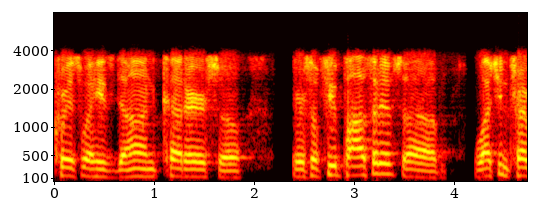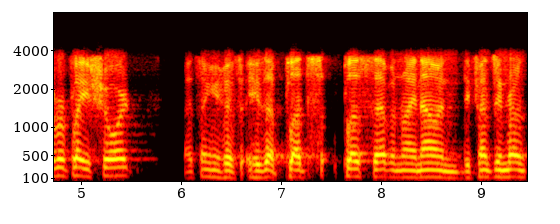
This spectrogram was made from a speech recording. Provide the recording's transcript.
Chris what he's done, Kutter. So there's a few positives. Uh, watching Trevor play short, I think he's, he's at plus plus seven right now in defensive run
